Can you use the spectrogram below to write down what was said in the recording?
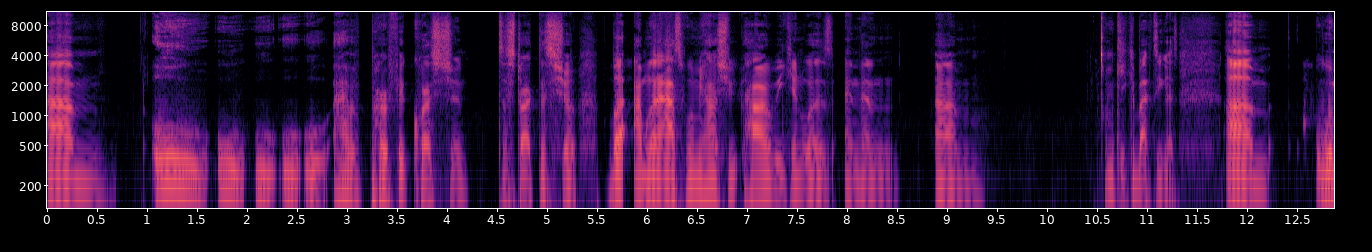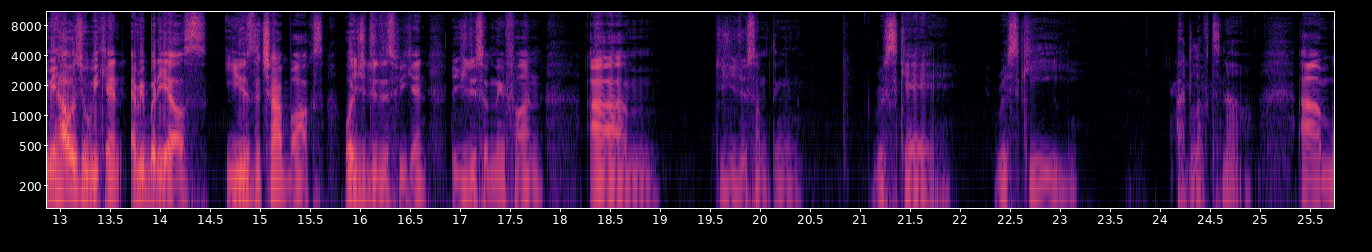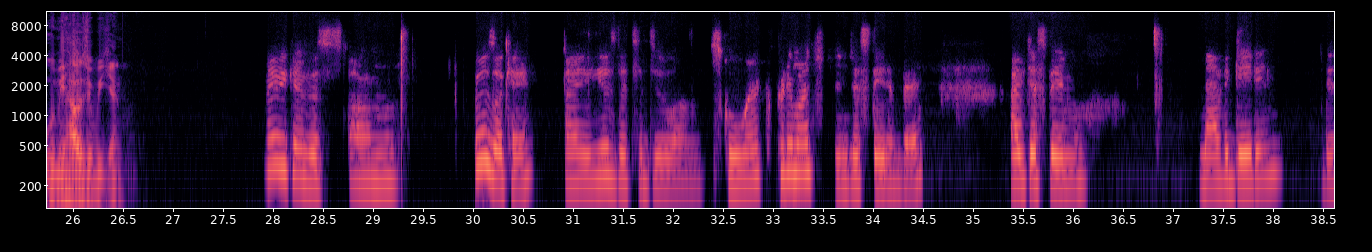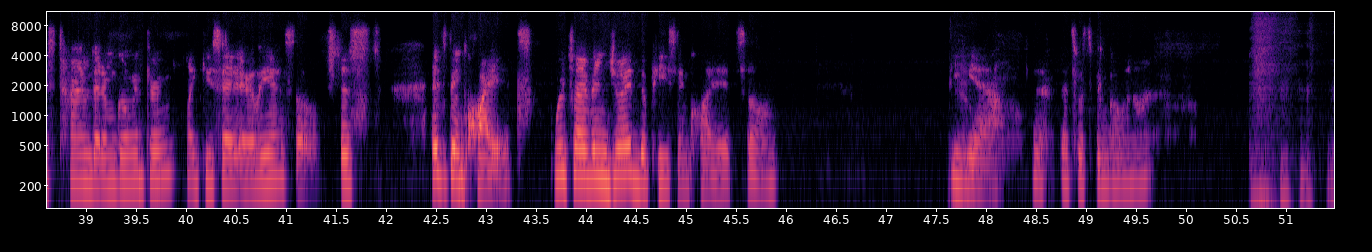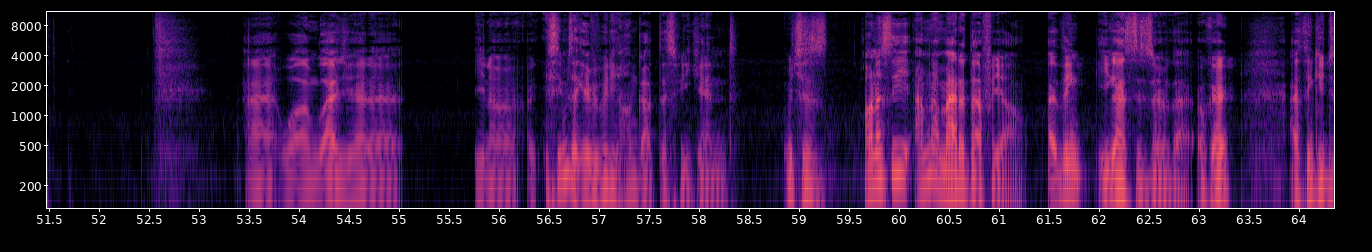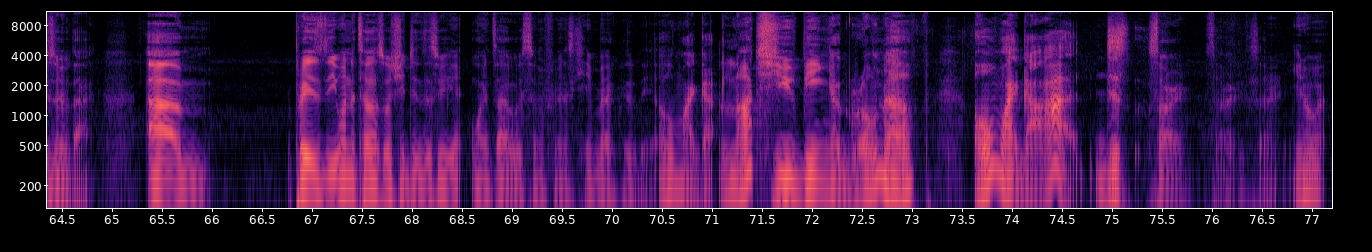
Um. Ooh, ooh, ooh, ooh, ooh. I have a perfect question to start this show, but I'm gonna ask Wumi how she how her weekend was, and then um, I'm gonna kick it back to you guys. Um, Wumi, how was your weekend? Everybody else, use the chat box. What did you do this weekend? Did you do something fun? Um, did you do something risque? risky? I'd love to know. Um, Wumi, how was your weekend? My weekend was um, it was okay. I used it to do um schoolwork pretty much, and just stayed in bed. I've just been navigating this time that I'm going through, like you said earlier. So it's just it's been quiet, which I've enjoyed the peace and quiet. So yeah, yeah that's what's been going on. Uh, well, I'm glad you had a, you know, it seems like everybody hung out this weekend, which is honestly, I'm not mad at that for y'all. I think you guys deserve that. Okay, I think you deserve that. Um, praise. Do you want to tell us what you did this weekend? Went out with some friends, came back with me. Oh my god, not you being a grown up. Oh my god, just sorry, sorry, sorry. You know what?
